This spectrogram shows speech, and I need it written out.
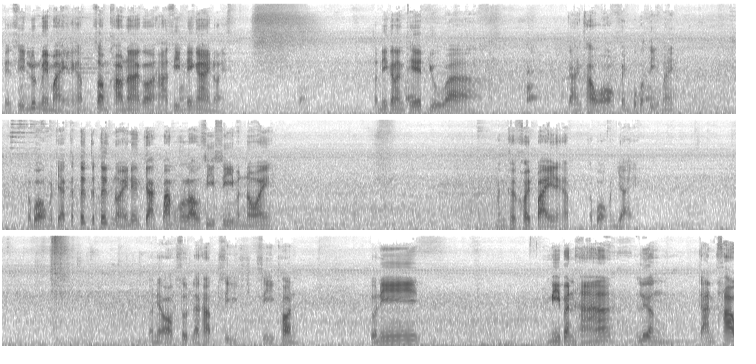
เป็นซีนรุ่นใหม่ๆนะครับ ซ่อมคราวหน้าก็หาซีนได้ง่ายหน่อย ตอนนี้กำลังเทสอยู่ว่าการเข้าออกเป็นปกติไหมกระบอกมันจะกระตึกกระตึกหน่อยเนื่องจากปั๊มของเราซีซีมันน้อย มันค่อย ๆ ไปนะครับ กระบอกมันใหญ่ ตอนนี้ออกสุดแล้วครับสี่สี่ท่อน ตัวนี้มีปัญหาเรื่องการเข้า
